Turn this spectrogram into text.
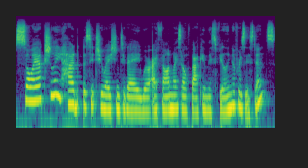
So, I actually had a situation today where I found myself back in this feeling of resistance.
